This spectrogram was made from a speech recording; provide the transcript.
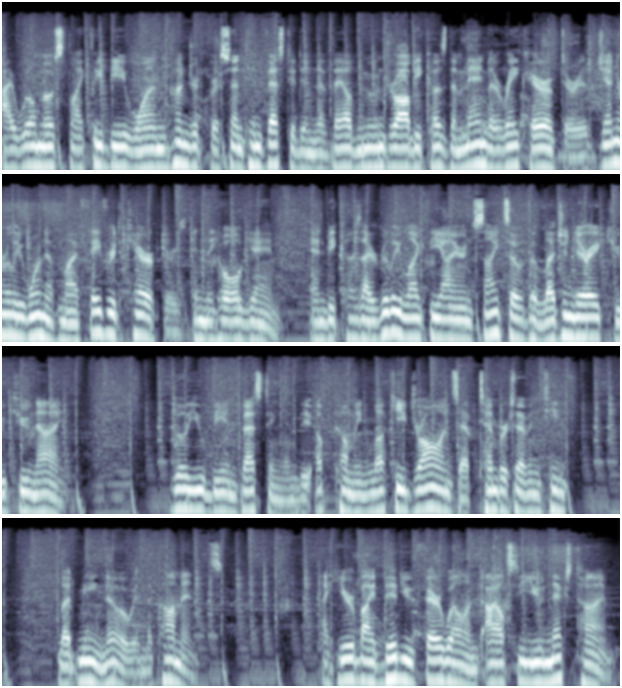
I will most likely be 100% invested in the Veiled Moon Draw because the Manta Ray character is generally one of my favorite characters in the whole game, and because I really like the iron sights of the legendary QQ9. Will you be investing in the upcoming Lucky Draw on September 17th? Let me know in the comments. I hereby bid you farewell and I'll see you next time.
